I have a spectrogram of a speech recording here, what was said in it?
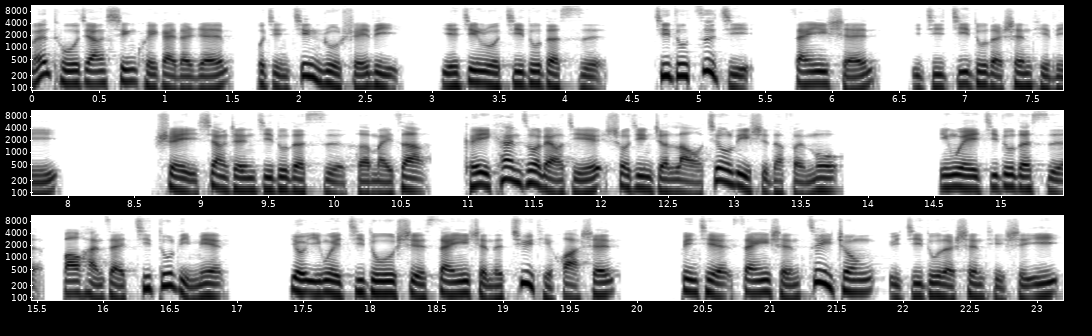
门徒将新悔改的人不仅进入水里，也进入基督的死、基督自己、三一神以及基督的身体里。水象征基督的死和埋葬，可以看作了结受浸者老旧历史的坟墓。因为基督的死包含在基督里面，又因为基督是三一神的具体化身，并且三一神最终与基督的身体是一，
